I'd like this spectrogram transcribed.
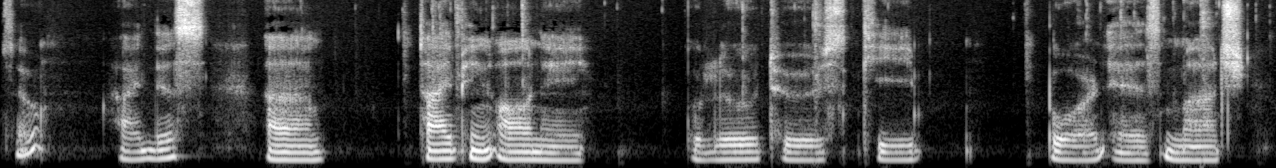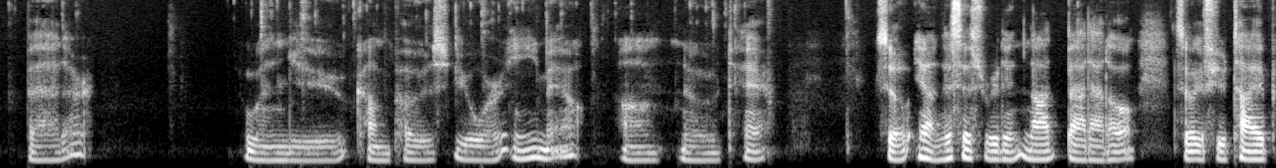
So hide this um, typing on a Bluetooth keyboard is much better when you compose your email on Air. So yeah, this is really not bad at all. So if you type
